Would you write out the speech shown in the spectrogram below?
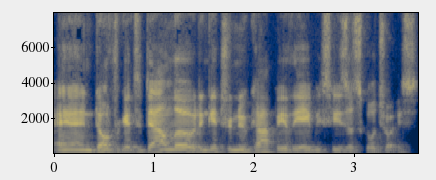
And don't forget to download and get your new copy of the ABCs of School Choice.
